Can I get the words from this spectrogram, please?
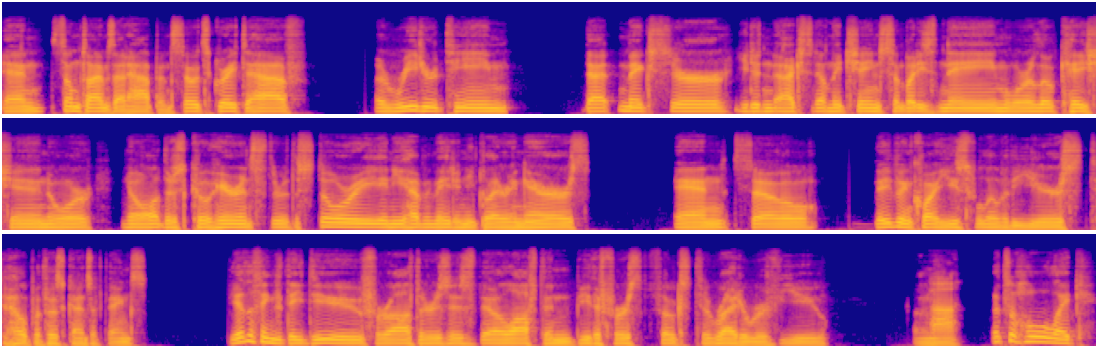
And sometimes that happens. So it's great to have a reader team that makes sure you didn't accidentally change somebody's name or location or you know there's coherence through the story and you haven't made any glaring errors. And so they've been quite useful over the years to help with those kinds of things. The other thing that they do for authors is they'll often be the first folks to write a review. Um, Ah. That's a whole like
